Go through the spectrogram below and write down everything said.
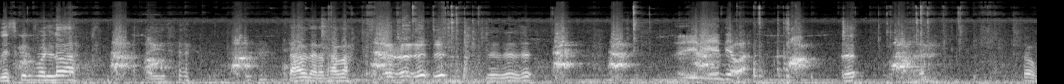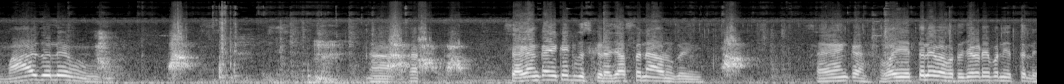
बिस्किट पडलो. थांब जरा थांबा. देवा तो माय जोले. हा सगळ्यांका एक एक बिस्किट आहे जास्त नाही आणू काही. सगळ्यांका वय येतले बाबा तुझ्याकडे पण येतले.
